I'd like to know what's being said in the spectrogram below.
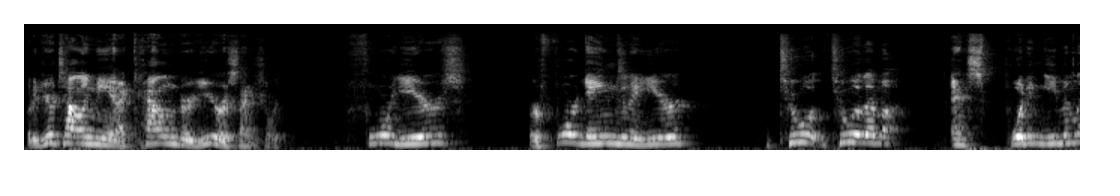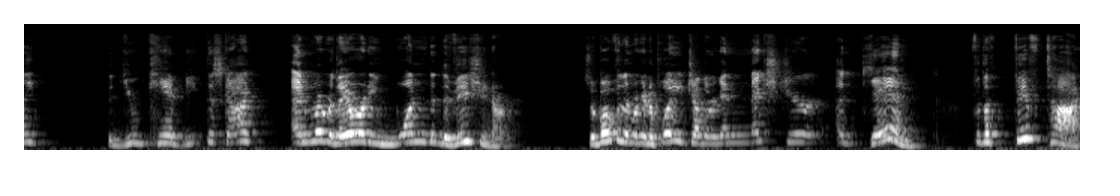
but if you're telling me in a calendar year, essentially, four years or four games in a year, two two of them uh, and splitting evenly, that you can't beat this guy. And remember, they already won the division already. So both of them are going to play each other again next year again for the fifth time.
